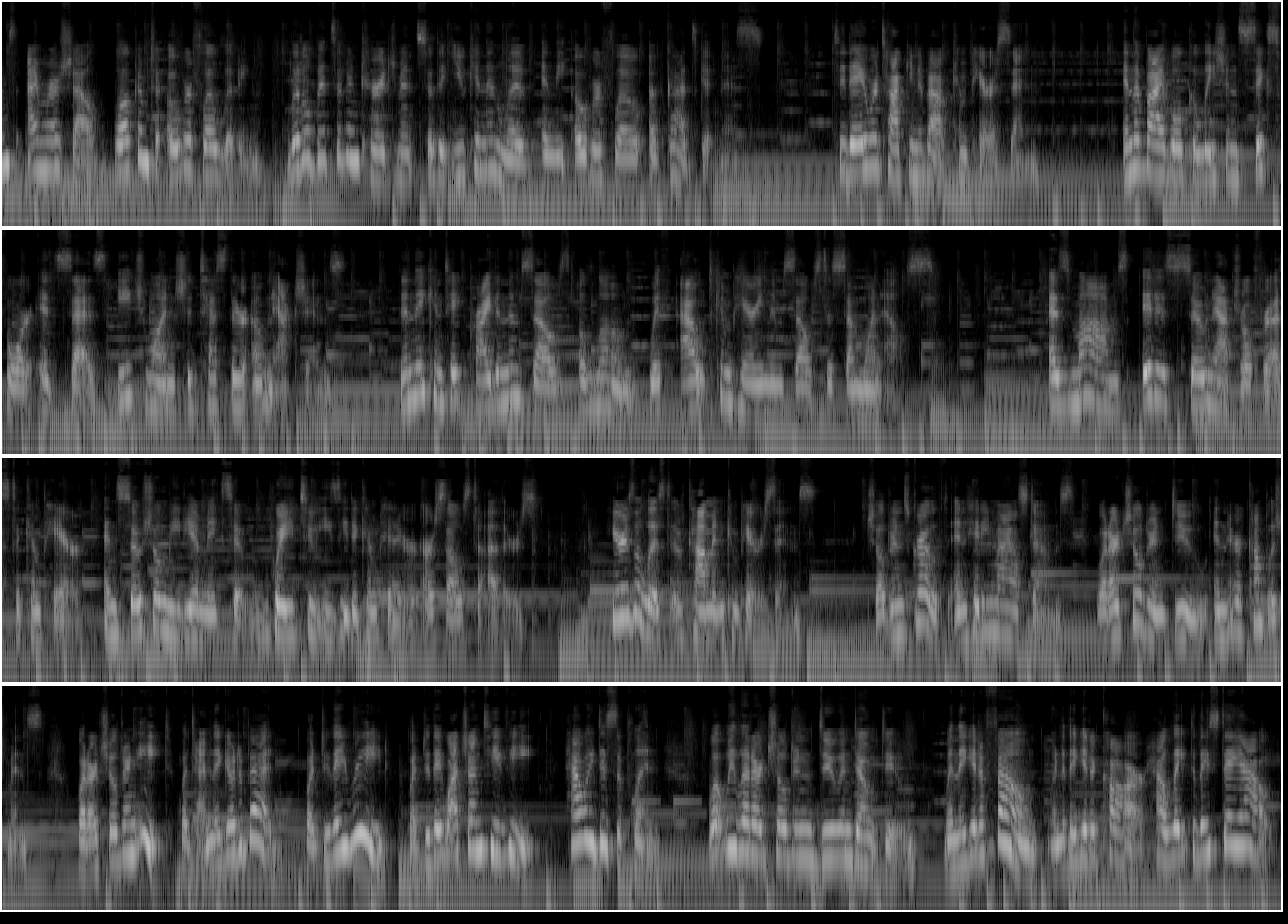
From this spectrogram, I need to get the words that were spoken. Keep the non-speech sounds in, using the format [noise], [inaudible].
friends, I'm Rochelle. Welcome to Overflow Living. Little bits of encouragement so that you can then live in the overflow of God's goodness. Today we're talking about comparison. In the Bible, Galatians 6 4, it says, Each one should test their own actions. Then they can take pride in themselves alone without comparing themselves to someone else. As moms, it is so natural for us to compare, and social media makes it way too easy to compare ourselves to others. Here's a list of common comparisons. Children's growth and hitting milestones, what our children do and their accomplishments, what our children eat, what time they go to bed, what do they read, what do they watch on TV, how we discipline, what we let our children do and don't do, when they get a phone, when do they get a car, how late do they stay out,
